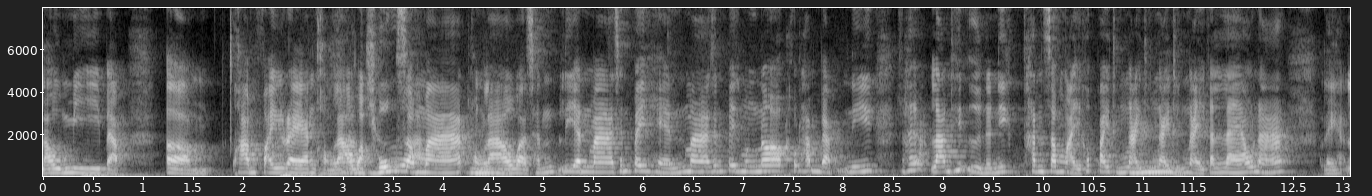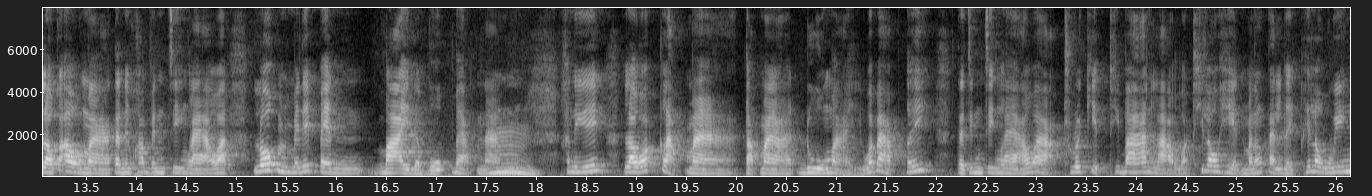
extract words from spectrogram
เรามีแบบเอิ่ม ความไฟแรงของเราควาอะมเชื่อบุ๊กสมาร์ทของเราอะฉันเรียนมาฉันไปเห็นมาฉันไปเมืองนอกเขาทำแบบนี้ถ้าร้านที่อื่นอันนี้ทันสมัยเข้าไปถึงไหนถึงไหนถึงไหนกันแล้วนะอะไรเงี้ยเราก็เอามาแต่ในความเป็นจริงแล้วอะโลกมันไม่ได้เป็น by the book แบบนั้นอืมคราวนี้เราก็กลับมากลับมาดูใหม่ว่าแบบ เอ้ย แต่จริง ๆ แล้วอะธุรกิจที่บ้านเราอะที่เราเห็นมาตั้งแต่เด็กที่เราวิ่ง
